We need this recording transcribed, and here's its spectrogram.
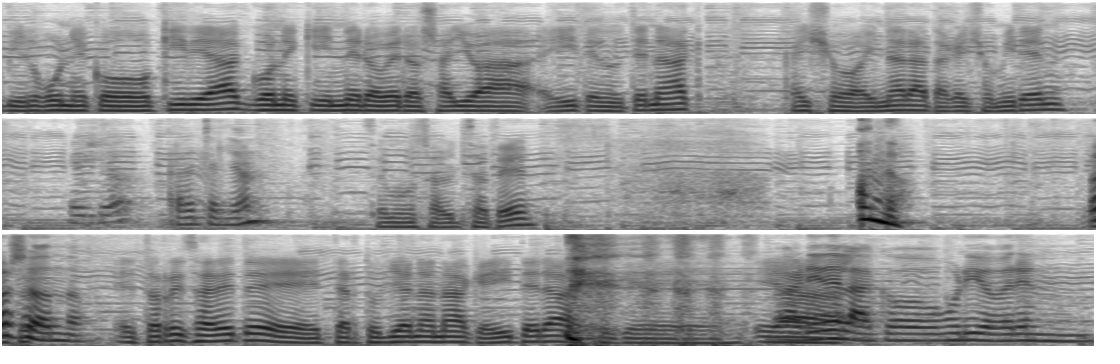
bilguneko kideak, gonekin nero bero saioa egiten dutenak, kaixo Ainara eta kaixo Miren, Arratxaldeon. zemo zabiltzate. Ondo. Oso ondo. Etorri zarete tertuliananak egitera, así que... ea- Hori delako guri oberen,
